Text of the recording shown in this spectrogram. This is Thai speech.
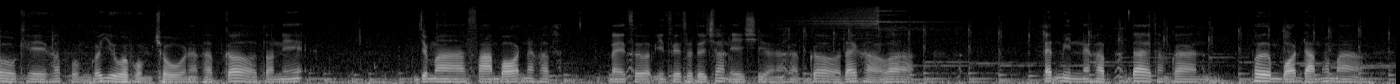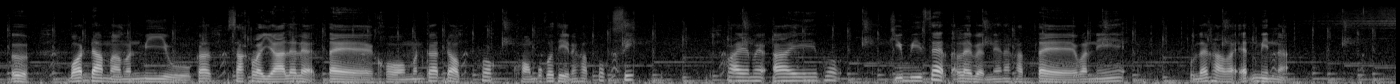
โอเคครับผมก็อยู่กับผมโชว์นะครับ ก็ตอนนี้จะมาฟาร์มบอสนะครับ ในเซิร์ฟ Infestation Asia นะครับ ก็ได้ข่าวว่า แอดมินนะครับ ได้ทำการเพิ่มบอสดำเข้ามา เออบอสดำอะมันมีอยู่ก็สักระยะแล้วแหละ แต่ของมันก็ดรอปพวกของปกตินะครับ พวกซิกไฟไมไอพวก QBZ อะไรแบบนี้นะครับ แต่วันนี้ผมได้ข่าวว่าแอดมินอะ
